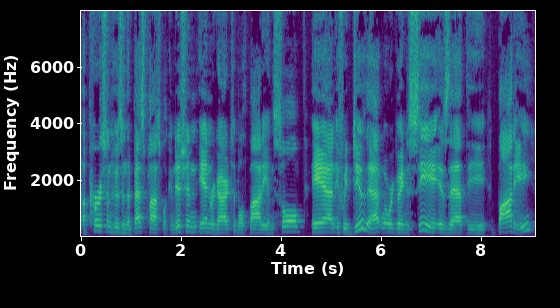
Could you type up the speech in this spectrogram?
a person who's in the best possible condition in regard to both body and soul. And if we do that, what we're going to see is that the body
